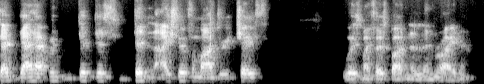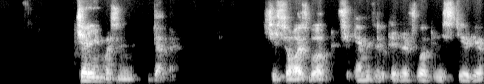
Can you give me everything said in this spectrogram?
That that happened. Did this did an ISO for Marjorie Chase with my first partner, Lynn Ryder. Jillian was in Durban. She saw his work. She came and looked at his work in the studio.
